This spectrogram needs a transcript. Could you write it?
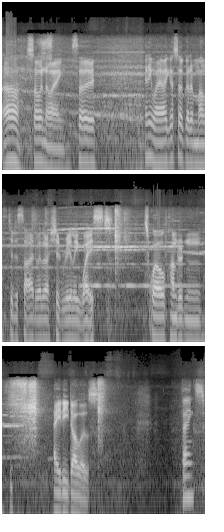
Ah, oh, so annoying. So, anyway, I guess I've got a month to decide whether I should really waste $1,280. Thanks.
